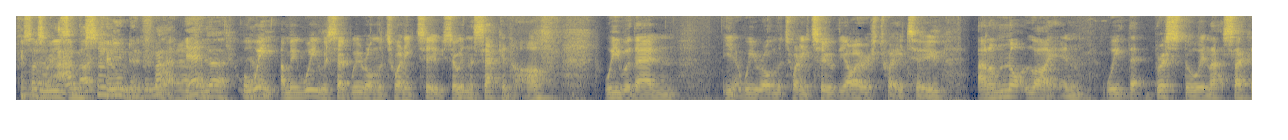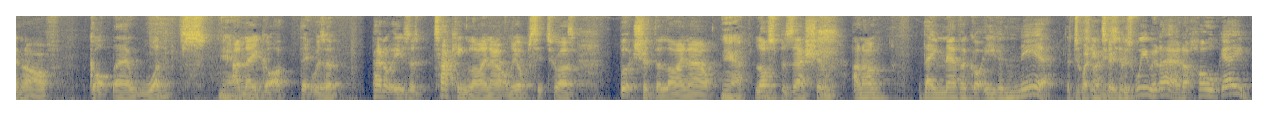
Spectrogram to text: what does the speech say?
For some reason that absolutely killed it, didn't flat. it? Yeah. Yeah. Well, we, I mean, we were said we were on the 22. So in the second half, we were then, you know, we were on the 22 of the Irish 22, and I'm not lying. We that Bristol in that second half got there once, Yeah. and they got it was a penalty, it was a attacking line out on the opposite to us, butchered the line out, Yeah. lost possession, and I'm. They never got even near the 22 22. because we were there the whole game.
